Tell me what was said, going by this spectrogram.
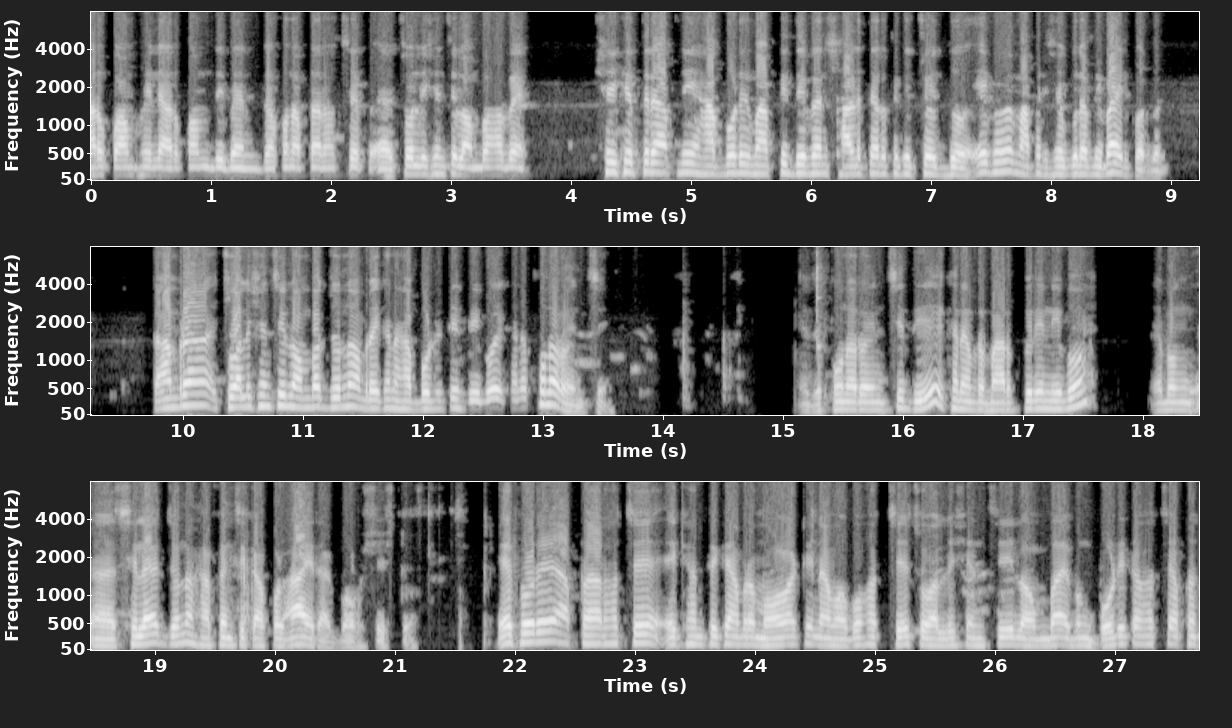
আরও কম হইলে আরও কম দিবেন। যখন আপনার হচ্ছে চল্লিশ ইঞ্চি লম্বা হবে, সেই ক্ষেত্রে আপনি হাফ বডির মাপটি দিবেন সাড়ে তেরো থেকে চোদ্দ। এইভাবে মাপের হিসাবগুলো আপনি বাইর করবেন। তা আমরা চুয়াল্লিশ ইঞ্চি লম্বার জন্য আমরা এখানে হাফ বডিটি দিব এখানে পনেরো ইঞ্চি। এই যে পনেরো ইঞ্চি দিয়ে এখানে আমরা মার্ক করে নিব এবং সেলাইয়ের জন্য হাফ ইঞ্চি কাপড় আয় রাখব অবশিষ্ট। এরপরে আপনার হচ্ছে এখান থেকে আমরা মওয়াটি নামাবো হচ্ছে চুয়াল্লিশ ইঞ্চি লম্বা এবং বডিটা হচ্ছে আপনার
